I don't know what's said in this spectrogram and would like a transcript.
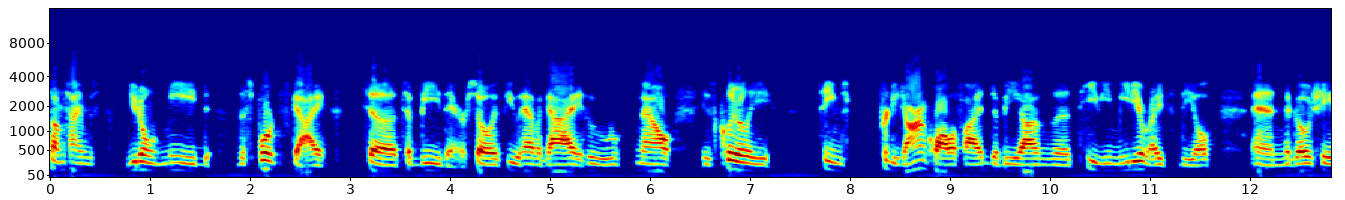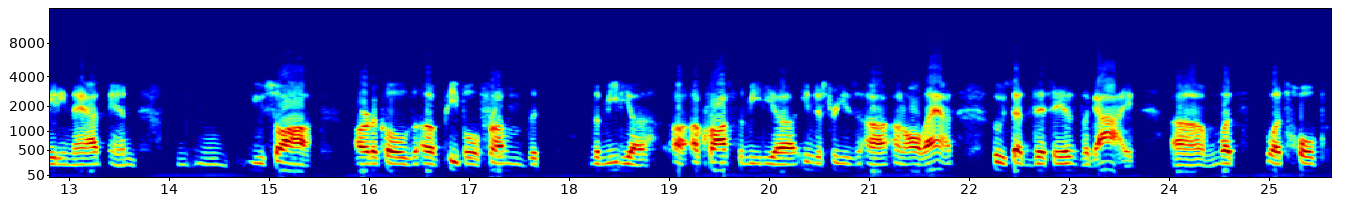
sometimes you don't need the sports guy to to be there. So if you have a guy who now is clearly seems pretty darn qualified to be on the TV media rights deal and negotiating that, and you saw articles of people from the the media uh, across the media industries uh, and all that who said this is the guy. Um, let's let's hope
